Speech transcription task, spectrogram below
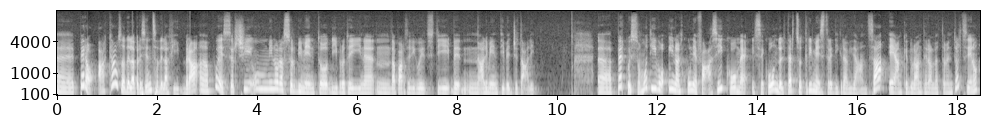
Eh, però a causa della presenza della fibra eh, può esserci un minore assorbimento di proteine mh, mm, da parte di questi ve- mm, alimenti vegetali. Uh, per questo motivo in alcune fasi, come il secondo e il terzo trimestre di gravidanza e anche durante l'allattamento al seno,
